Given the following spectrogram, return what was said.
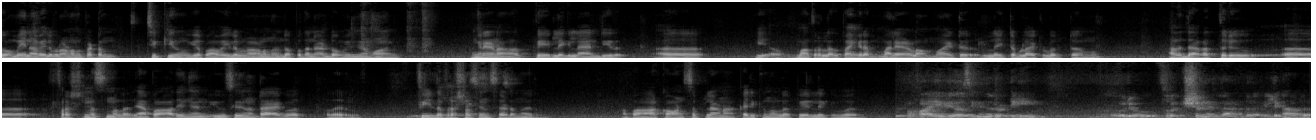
ഡൊമൈൻ അവൈലബിൾ ആണെന്ന് പെട്ടെന്ന് ചെക്ക് ചെയ്ത് നോക്കി. അപ്പോൾ അവൈലബിൾ ആണെന്നുണ്ട്. അപ്പോൾ തന്നെ ആ ഡൊമൈൻ ഞാൻ വാങ്ങി. അങ്ങനെയാണ് ആ പേരിലേക്ക് ലാൻഡ് ചെയ്തത്. മാത്രമല്ല അത് ഭയങ്കര മലയാളമായിട്ട് റിലേറ്റബിൾ ആയിട്ടുള്ളൊരു ടേമും അതിന്റെ അകത്തൊരു ഫ്രഷ്നെസ് എന്നുള്ള ഞാൻ അപ്പോൾ ആദ്യം ഞാൻ യൂസ് ചെയ്യുന്ന ടാഗ് അതായിരുന്നു. ഫീൽ ദ ഫ്രഷ്നെസ് ഇൻസൈഡ് എന്നായിരുന്നു. അപ്പോൾ ആ കോൺസെപ്റ്റിലാണ് ആ കരിക്കുന്നുള്ള പേരിലേക്ക് പോയത്. ഫൈവ് ഇയേഴ്സ് ഇങ്ങനെ ഒരു ടീം ഒരു ഫ്രിക്ഷൻ ഇല്ലാണ്ട് ഇല്ലെങ്കിൽ.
